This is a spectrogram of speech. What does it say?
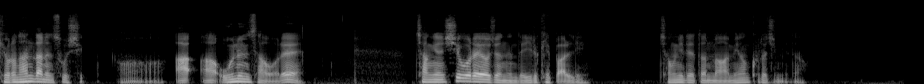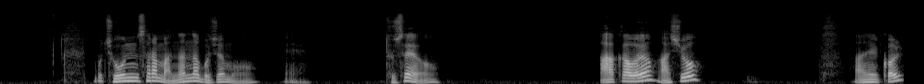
결혼한다는 소식. 어, 아, 아 오는 4월에 작년 10월에 헤어졌는데 이렇게 빨리 정리됐던 마음이 헝클어집니다. 뭐 좋은 사람 만났나 보죠, 뭐. 예. 두세요. 아까워요? 아쉬워? 아닐걸?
